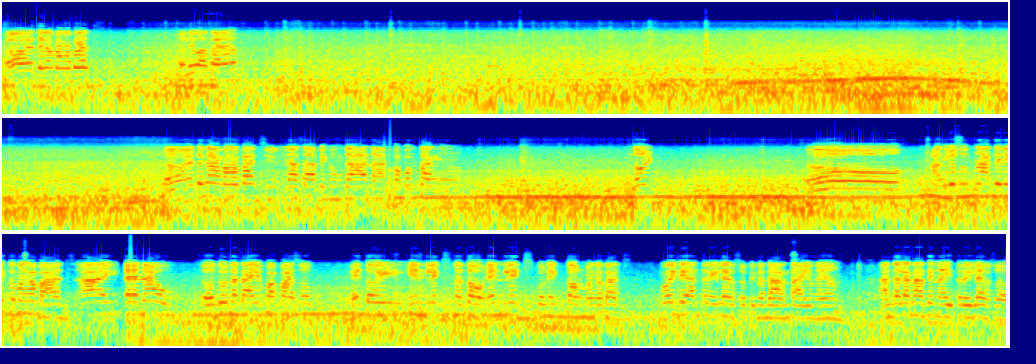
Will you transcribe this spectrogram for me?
So, oh, ito na mga bads. Kaliwa tayo. So, ito na mga buds, yung nasabi kong daanan, papuntang north. So, ang lusot natin ito mga buds ay Danau. So, doon na tayo papasok. Ito ay NLEX na to, NLEX connector mga buds. Pwede ang trailer, so pinadaan tayo ngayon. Ang dala natin ay trailer, so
